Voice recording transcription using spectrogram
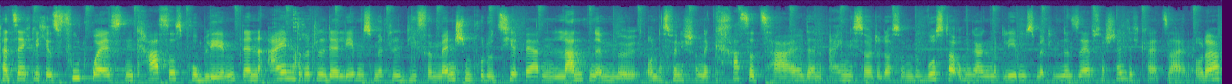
Tatsächlich ist Food Waste ein krasses Problem, denn ein Drittel der Lebensmittel, die für Menschen produziert werden, landen im Müll. Und das finde ich schon eine krasse Zahl, denn eigentlich sollte doch so ein bewusster Umgang mit Lebensmitteln eine Selbstverständlichkeit sein, oder?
